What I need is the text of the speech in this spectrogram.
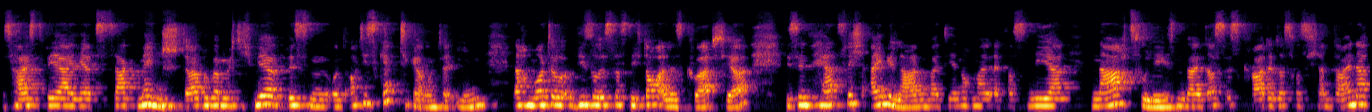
Das heißt, wer jetzt sagt, Mensch, darüber möchte ich mehr wissen und auch die Skeptiker unter Ihnen nach dem Motto, wieso ist das nicht doch alles Quatsch, ja? Die sind herzlich eingeladen, bei dir nochmal etwas näher nachzulesen, weil das ist gerade das, was ich an deiner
